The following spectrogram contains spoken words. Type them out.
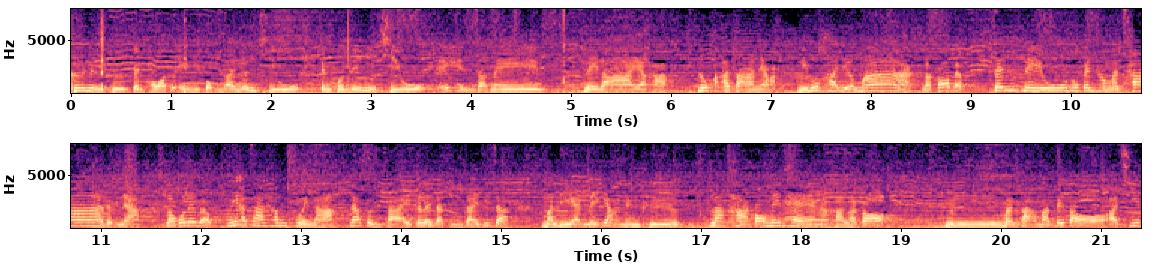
คือหนึ่งคือเป็นเพราะว่าตัวเองมีปมด้อยเรื่องคิ้ว เป็นคนไม่มีคิ้วได้เห็นจากในในไลน์อะค่ะลูกอาจารย์เนี่ยมีลูกค้าเยอะมาก แล้วก็แบบเส้นพลิ้วดูเป็นธรรมชาติแบบเนี้ยเราก็เลยแบบเฮ้ยอาจารย์ทำสวยนะ น่าสนใจก็เลยตัดสินใจที่จะมาเรียนและอีกอย่างหนึ่งคือ ราคาก็ไม่แพงอะค่ะแล้วก็ มันมันสามารถไปต่ออาชีพ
